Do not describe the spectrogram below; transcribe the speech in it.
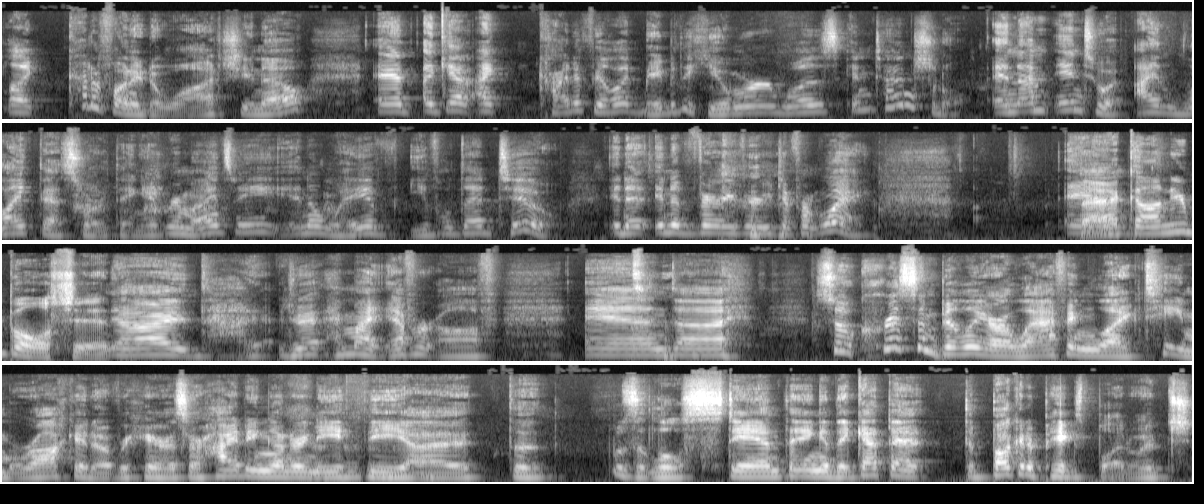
like kind of funny to watch, you know. And again, I kind of feel like maybe the humor was intentional, and I'm into it. I like that sort of thing. It reminds me in a way of Evil Dead 2, in a, in a very very different way. And- Back on your bullshit. I, am I ever off? And uh, so Chris and Billy are laughing like Team Rocket over here as they're hiding underneath the uh, the was it little stand thing, and they got that the bucket of pig's blood. Which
